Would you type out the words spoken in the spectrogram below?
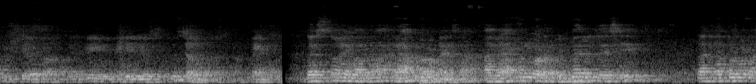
కృషి చేస్తామని చెప్పి తెలియజేస్తూ సెలవు థ్యాంక్ యూ దర్శనం ఏమన్నా ర్యాంపులు ఉన్నాయి సార్? ఆ ర్యాంపులు కూడా రిపేర్ చేసి దానికంతా కూడా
